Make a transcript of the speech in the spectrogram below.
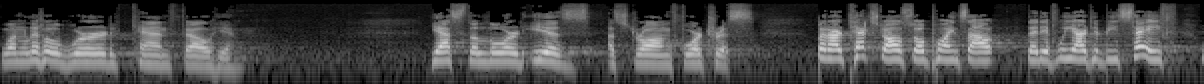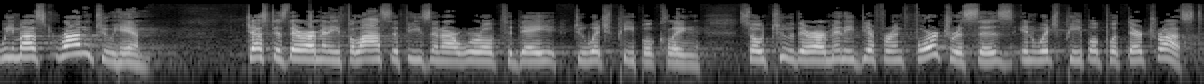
One little word can fell him. Yes, the Lord is a strong fortress. But our text also points out that if we are to be safe, we must run to Him. Just as there are many philosophies in our world today to which people cling, so too there are many different fortresses in which people put their trust.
